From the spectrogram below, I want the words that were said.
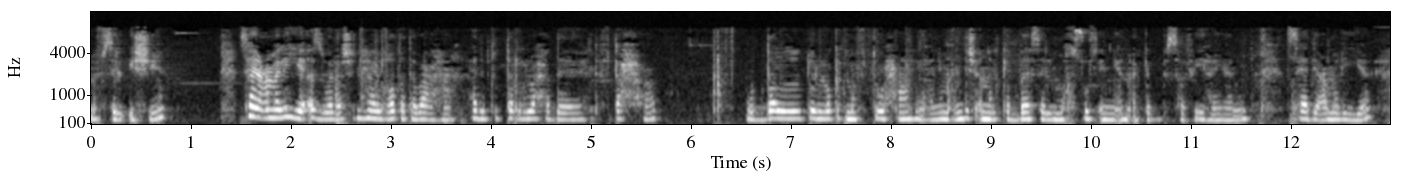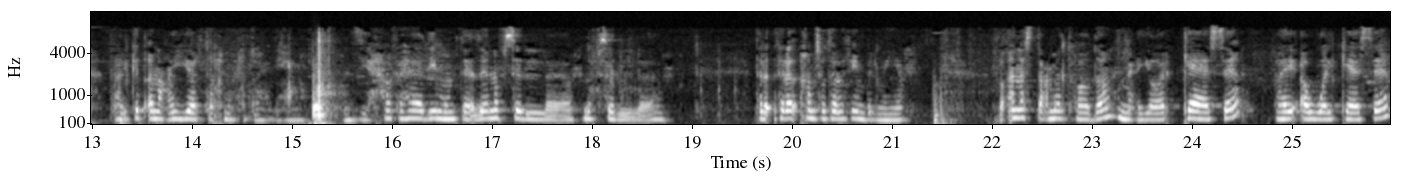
نفس الإشي. بس هاي عملية أزود عشان هاي الغطا تبعها. هذه بتضطر الواحد تفتحها وتضل طول الوقت مفتوحة. يعني ما عنديش أنا الكباسة المخصوص إني أنا أكبسها فيها يعني. بس هذه عملية. فهالكت أنا عيرتها خلينا نحطها هنا. نزيحها. فهذه ممتازة. نفس ال نفس ال خمسة وثلاثين بالمية. فأنا استعملت هذا معيار كاسة فهي أول كاسة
